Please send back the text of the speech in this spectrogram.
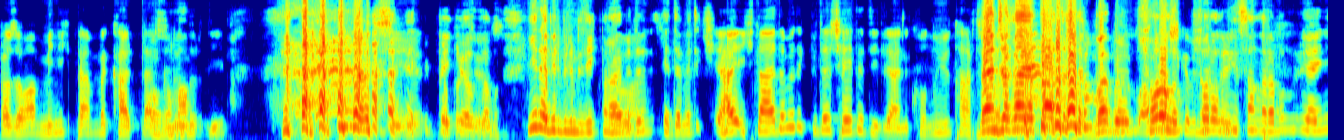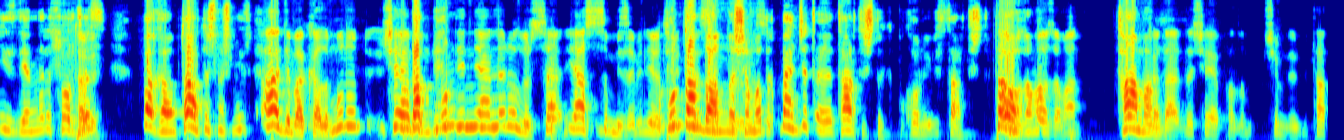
O zaman minik pembe kalpler O zaman- kırılır deyip şeyi Peki o zaman. Yine birbirimizi ikna Tamam. ede- edemedik. Ya ikna edemedik bir de şey de değil yani konuyu tartışmak. Bence gayet tartıştık. Soralım, soralım insanlara bu yayını izleyenlere soracağız. Bakalım tartışmış mıyız? Hadi bakalım bunu şey yapın. Bak din- bu- dinleyenler olursa yazsın bize biliyor. Bundan da anlaşamadık. Bence e, tartıştık. Bu konuyu biz tartıştık. Tamam o zaman o zaman bu tamam. kadar da şey yapalım. Şimdi tat,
